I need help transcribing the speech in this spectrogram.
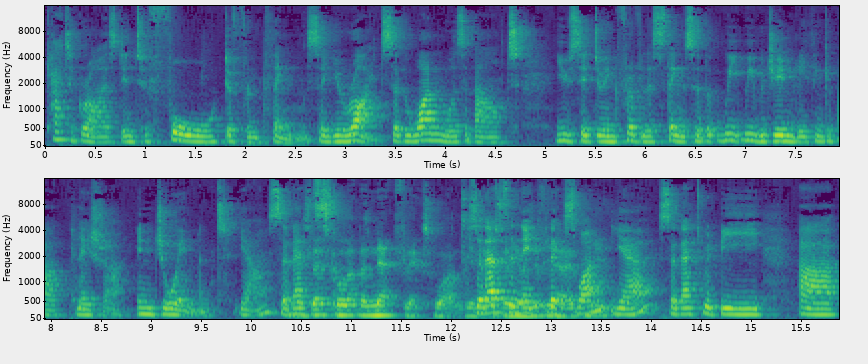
categorized into four different things so you're right so the one was about you said doing frivolous things so that we, we would generally think about pleasure enjoyment yeah so that's so let's call that the netflix one so know, that's so the netflix one yeah so that would be uh,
